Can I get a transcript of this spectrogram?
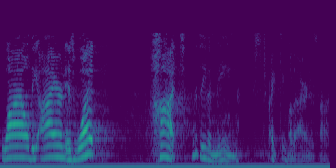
while the iron is what? Hot. What does it even mean? Striking while the iron is hot.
